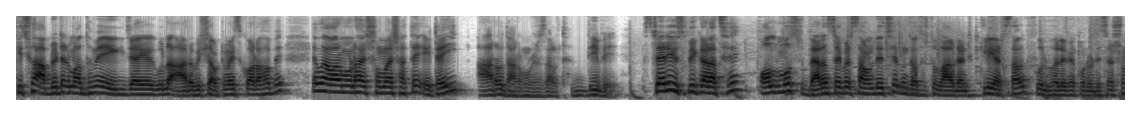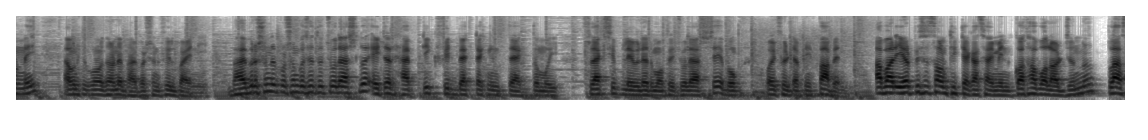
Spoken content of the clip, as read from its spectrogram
কিছু আপডেটের মাধ্যমে এই জায়গাগুলো আরও বেশি অপটিমাইজ করা হবে। এবং আমার মনে হয় সময়ের সাথে এটাই আরও দারুণ রেজাল্ট দিবে। স্টেরিও স্পিকার আছে অলমোস্ট ব্যালেন্স টাইপের সাউন্ড দিচ্ছে এবং যথেষ্ট loud and clear sound full ভলিউমে কোনো ডিস্ট্রাকশন নেই, এমনকি কোনো ধরনের ভাইব্রেশন ফিল পাইনি। ভাইব্রেশনের প্রসঙ্গ যেহেতু চলে আসলো, এটার হ্যাপটিক ফিডব্যাকটা কিন্তু একদম ওই ফ্ল্যাগশিপ লেভেলের মতোই চলে আসছে এবং ওই ফিলটা আপনি পাবেন। আবার ইয়ারপিসের সাউন্ড ঠিকঠাক আছে আই মিন কথা বলার জন্য প্লাস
